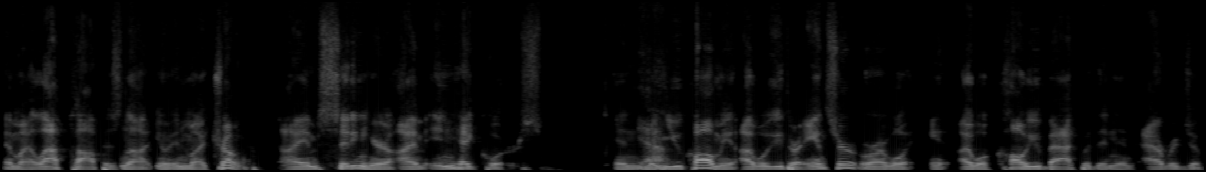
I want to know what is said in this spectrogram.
and my laptop is not, you know, in my trunk. I am sitting here. I'm in headquarters, and Yeah. when you call me, I will either answer or I will eh, I will call you back within an average of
